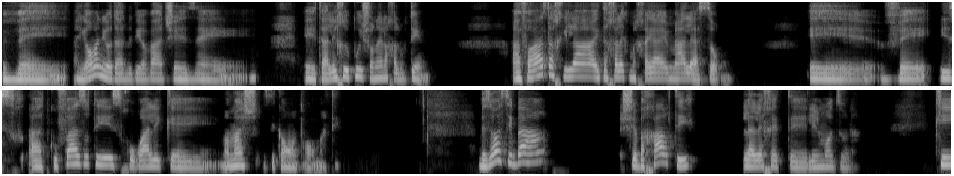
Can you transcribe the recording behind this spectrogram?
והיום אני יודעת בדיעבד שזה אה, תהליך ריפוי שונה לחלוטין. ההפרעת אכילה הייתה חלק מחיי מעל לעשור. אה, והתקופה הזאת זכורה לי כממש זיכרון טראומטי. וזו הסיבה שבחרתי ללכת אה, ללמוד תזונה. כי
